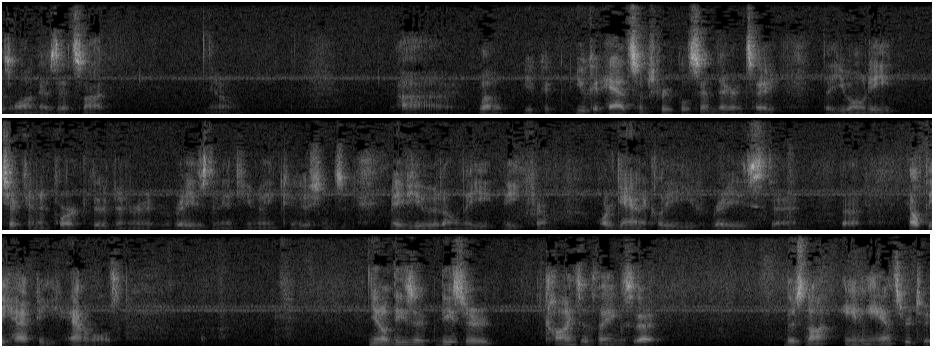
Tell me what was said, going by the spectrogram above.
as long as it's not, you know, uh, well, you could you could add some scruples in there and say that you won't eat chicken and pork that have been ra- raised in inhumane conditions. and Maybe you would only eat meat from organically raised and uh, healthy, happy animals. You know, these are these are kinds of things that there's not any answer to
